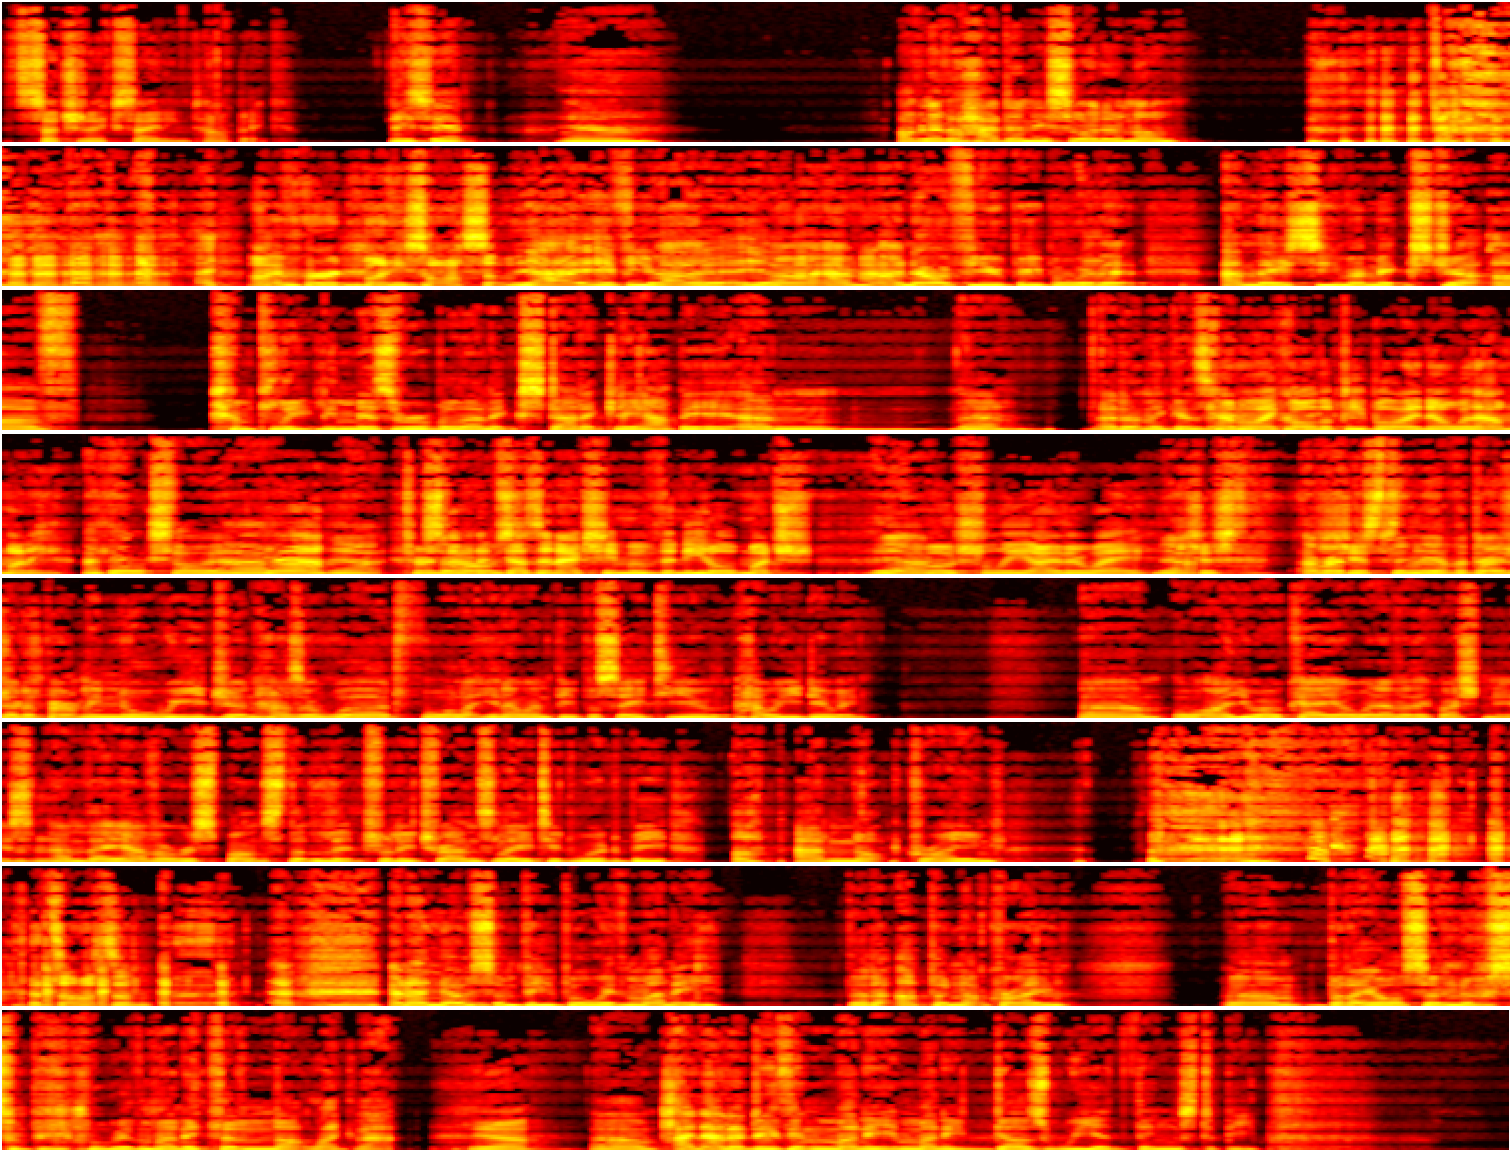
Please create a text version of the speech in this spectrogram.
it's such an exciting topic. Is it? Yeah. I've never had any, so I don't know. I've heard money's awesome. Yeah, if you have it, you know, I I know a few people with it, and they seem a mixture of completely miserable and ecstatically happy, and yeah, I don't think it's Kind of like all the people I know without money. I think so. Yeah, Yeah. yeah. Turns So out I it doesn't actually move the needle much Yeah. emotionally either way. Yeah. It just I read this thing the, other day that apparently Norwegian has a word for like you know when people say to you, "How are you doing?" Um, or "Are you okay?" or whatever the question is, Mm-hmm. and they have a response that literally translated would be "up and not crying." That's awesome. And I know some people with money that are up and not crying, um, but I also know some people with money that are not like that. yeah. Um, and, and I do think money money does weird things to people.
